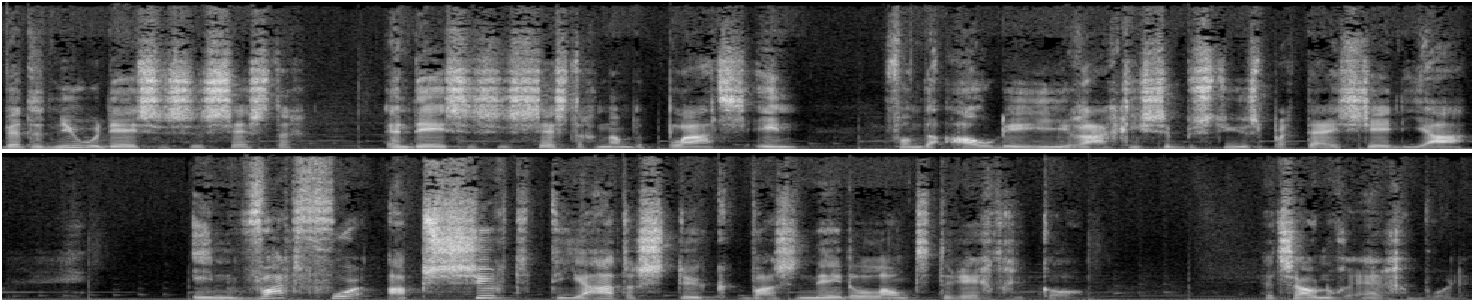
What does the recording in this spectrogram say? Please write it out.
werd het nieuwe D66 en D66 nam de plaats in van de oude hiërarchische bestuurspartij CDA. In wat voor absurd theaterstuk was Nederland terechtgekomen? Het zou nog erger worden.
